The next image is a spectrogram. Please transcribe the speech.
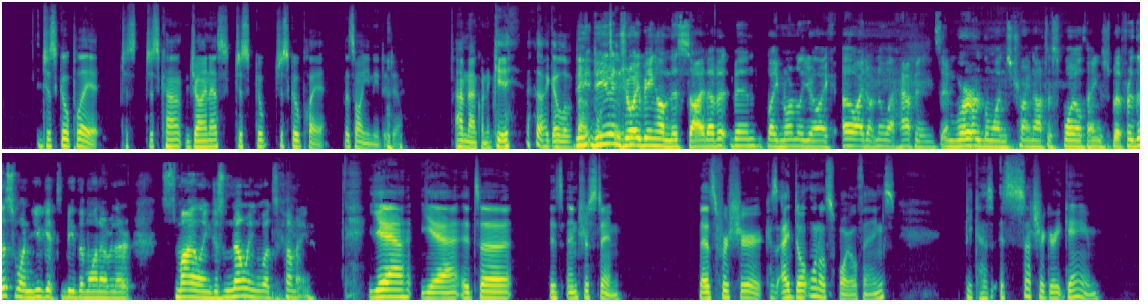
just go play it. Just just come join us. Just go just go play it. That's all you need to do. I'm not going to get like I love. Do you, do you 2. enjoy being on this side of it, Ben? Like normally you're like, oh, I don't know what happens, and we're the ones trying not to spoil things. But for this one, you get to be the one over there smiling, just knowing what's coming. Yeah, yeah, it's uh it's interesting. That's for sure cuz I don't want to spoil things because it's such a great game.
